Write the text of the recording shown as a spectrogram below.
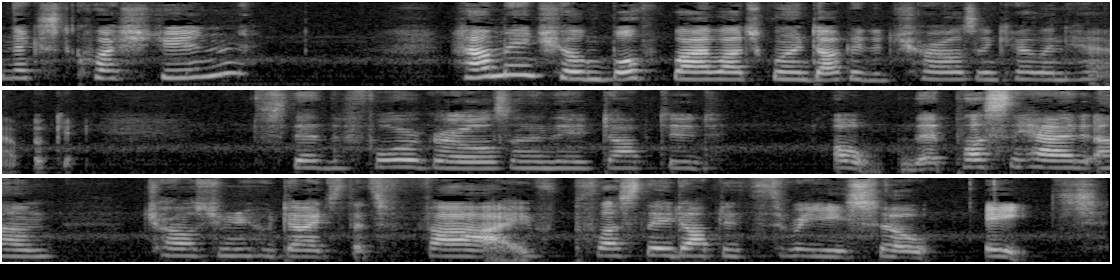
next question. How many children, both biological and adopted, did Charles and Carolyn have? Okay. So they had the four girls, and then they adopted. Oh, plus they had um, Charles Jr., who died, so that's five. Plus they adopted three, so eight.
